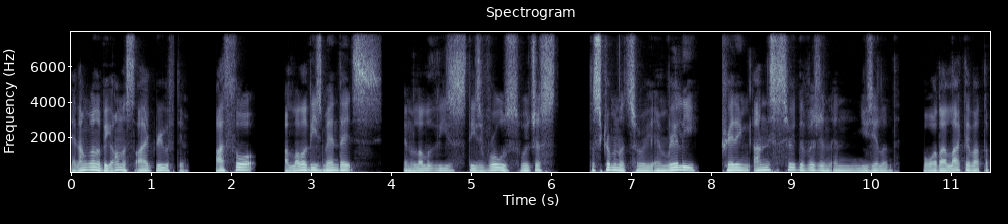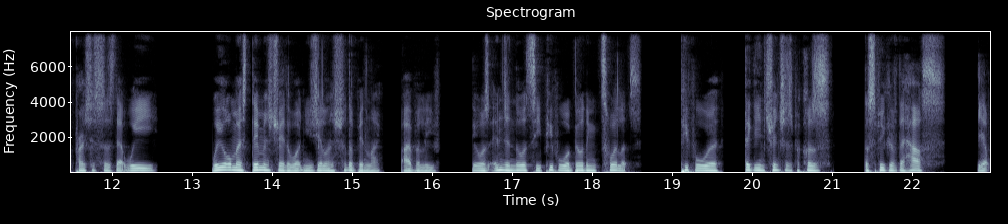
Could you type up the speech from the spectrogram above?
And I'm going to be honest, I agree with them. I thought a lot of these mandates and a lot of these, these rules were just discriminatory and really creating unnecessary division in New Zealand. But what I liked about the process is that we we almost demonstrated what New Zealand should have been like, I believe. There was ingenuity. People were building toilets. People were digging trenches because the Speaker of the House, yep,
